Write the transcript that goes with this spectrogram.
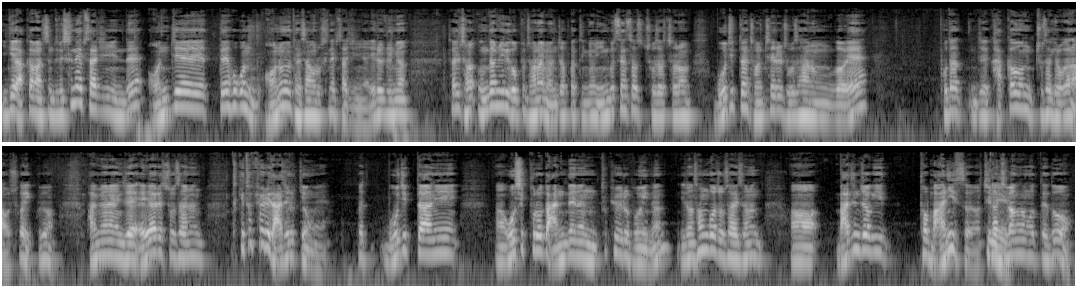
이게 아까 말씀드린 스냅 사진인데 언제 때 혹은 어느 대상으로 스냅 사진이냐 예를 들면 사실 저- 응답률이 높은 전화 면접 같은 경우 인구 센서스 조사처럼 모집단 전체를 조사하는 거에 보다 이제 가까운 조사 결과가 나올 수가 있고요. 반면에 이제 ARS 조사는 특히 투표율이 낮을 경우에 그러니까 모집단이 어, 50%도 안 되는 투표율을 보이는 이런 선거 조사에서는 어, 맞은 적이 더 많이 있어요. 지난 네. 지방선거 때도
